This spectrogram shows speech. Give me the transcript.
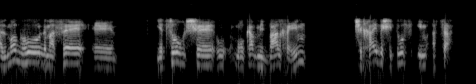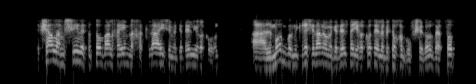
אלמוג הוא למעשה אה, יצור שהוא מורכב מבעל חיים, שחי בשיתוף עם עצה. אפשר להמשיל את אותו בעל חיים לחקלאי שמגדל ירקות. האלמוג במקרה שלנו מגדל את הירקות האלה בתוך הגוף שלו, זה עצות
